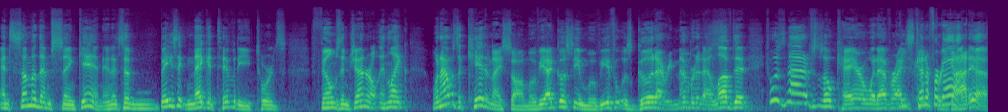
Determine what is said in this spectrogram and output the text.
and some of them sink in. And it's a basic negativity towards films in general. And like, when I was a kid and I saw a movie, I'd go see a movie. If it was good, I remembered it, I loved it. If it was not, if it was okay or whatever, I You just kind of forgot, forgot, it. yeah.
